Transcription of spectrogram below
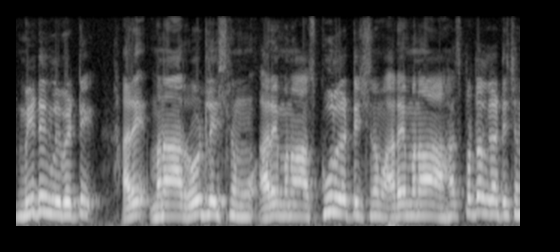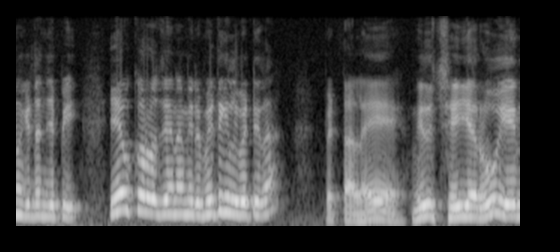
మీటింగ్లు పెట్టి అరే మన ఆ రోడ్లు వేసినాము అరే మనం ఆ స్కూల్ కట్టించినాము అరే మనం ఆ హాస్పిటల్ కట్టించినాము గిట్లని చెప్పి ఏ ఒక్క రోజైనా మీరు మీటింగ్లు పెట్టిరా? పెట్టాలే. మీరు చెయ్యరు ఏం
